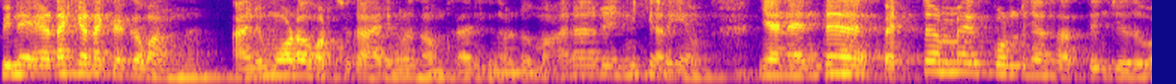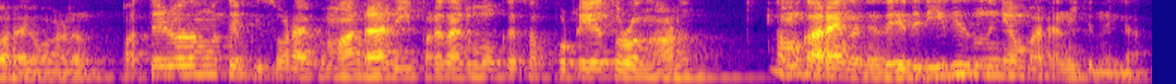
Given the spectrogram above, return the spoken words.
പിന്നെ ഇടയ്ക്കിടയ്ക്കൊക്കെ വന്ന് അനുമോടെ കുറച്ച് കാര്യങ്ങൾ സംസാരിക്കുന്നുണ്ട്. മാരാർ എനിക്കറിയാം. ഞാൻ എന്റെ പെറ്റമ്മയെ കൊണ്ട് ഞാൻ സത്യം ചെയ്ത് പറയുവാണ്. പത്തെഴുപതാമത്തെ എപ്പിസോഡായപ്പോൾ മാരാർ ഈ പറയുന്ന അനുമോക്കെ സപ്പോർട്ട് ചെയ്യത്തുള്ളതാണ് നമുക്കറിയാൻ കഴിഞ്ഞത്. ഏത് രീതിയിലൊന്നും ഞാൻ പറയാൻ നിൽക്കുന്നില്ല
